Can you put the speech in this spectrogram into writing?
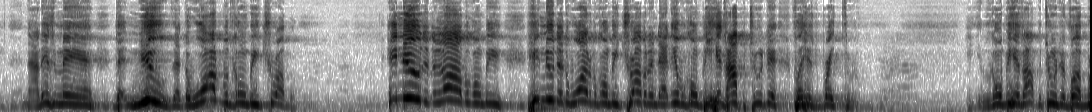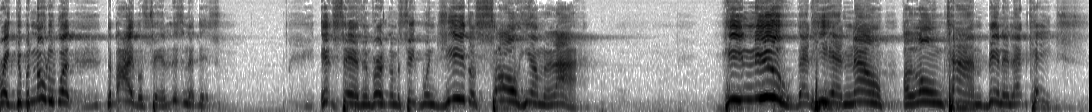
now, this man that knew that the water was going to be trouble. He knew that the Lord was going to be, he knew that the water was going to be troubled and that it was going to be his opportunity for his breakthrough. It was going to be his opportunity for a breakthrough. But notice what the Bible said. Listen to this. It says in verse number six when Jesus saw him lie, he knew that he had now a long time been in that case.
